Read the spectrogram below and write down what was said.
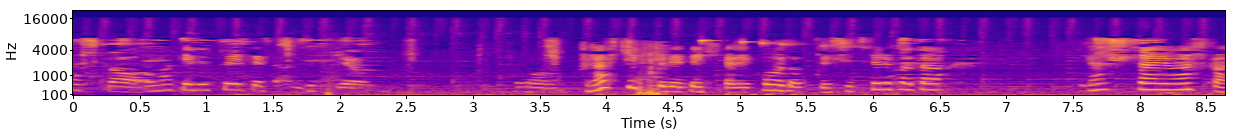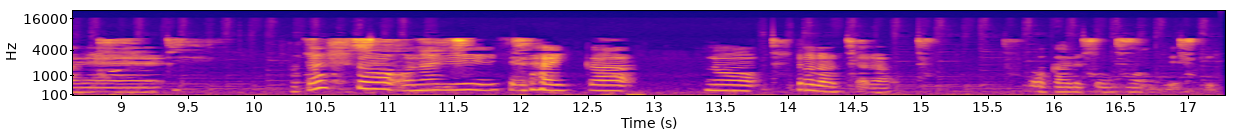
確かおまけでついてたんですよ。そう。プラスチックでできたレコードって知ってる方、いらっしゃいますかね？私と同じ世代かの人だったら、わかると思うんですけど、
